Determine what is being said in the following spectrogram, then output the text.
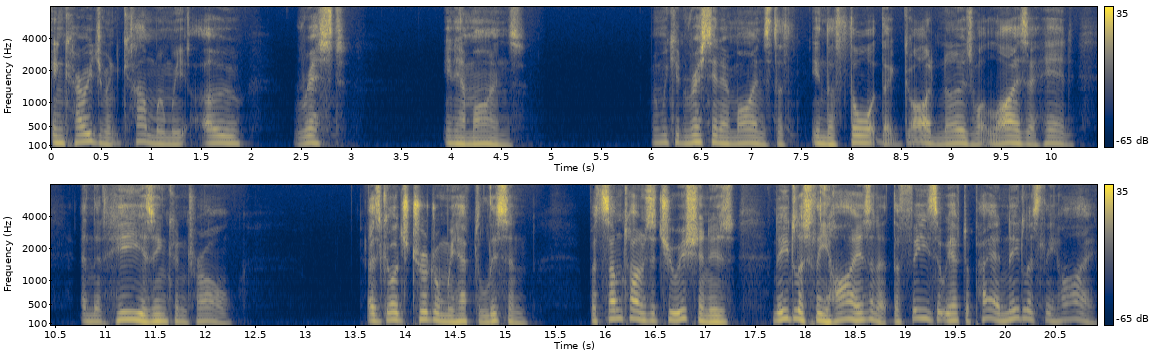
encouragement come when we owe rest in our minds. When we can rest in our minds in the thought that God knows what lies ahead and that He is in control. As God's children, we have to listen. But sometimes the tuition is needlessly high, isn't it? The fees that we have to pay are needlessly high.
